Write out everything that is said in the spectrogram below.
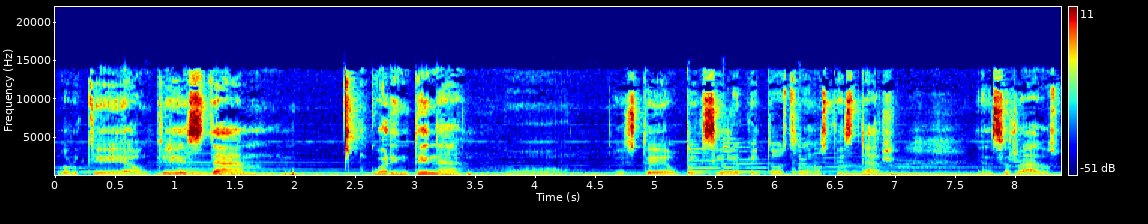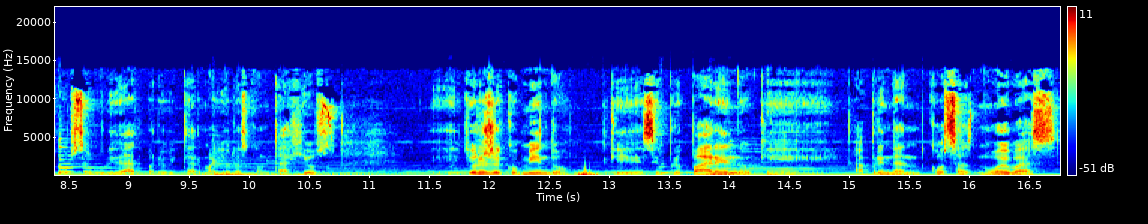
Porque aunque esta mm, cuarentena o este autoexilio que todos tenemos que estar encerrados por seguridad para evitar mayores contagios, eh, yo les recomiendo que se preparen o que aprendan cosas nuevas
